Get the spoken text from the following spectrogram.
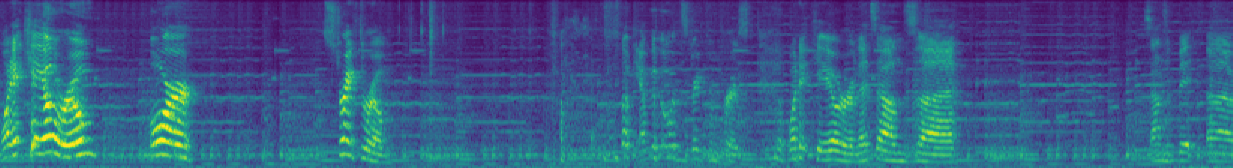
One hit KO room or strength room. Okay, I'm gonna go with the strength room first. One hit KO room. That sounds uh sounds a bit uh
